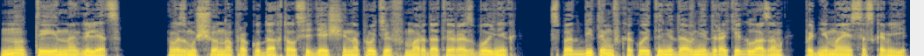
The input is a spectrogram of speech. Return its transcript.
«Ну ты наглец!» — возмущенно прокудахтал сидящий напротив мордатый разбойник с подбитым в какой-то недавней драке глазом, поднимаясь со скамьи.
